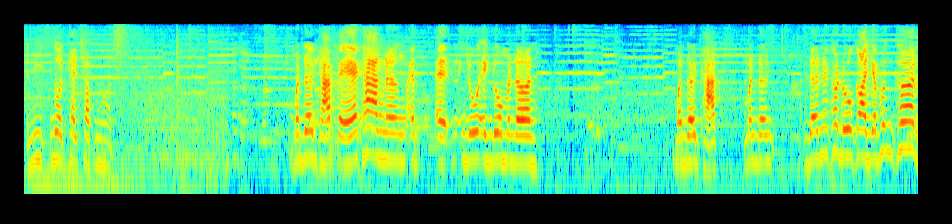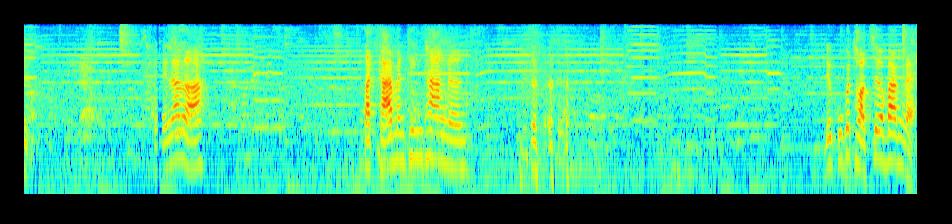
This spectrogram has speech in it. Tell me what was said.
อันนี้นวดใครชอบนวด มันเดินขาเป๋ข้างหนึ่งไอ้ไอ้ดูเองดูมันเดิน มันเดินขา มันเดิน เดินให้เขาดูก่อนอย่าเพิ่งขึ้น เห็นแล้วเหรอ ตัดขามันทิ้งข้างหนึ่ง เดี๋ยวกูก็ถอดเสื้อบ้างแหละ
